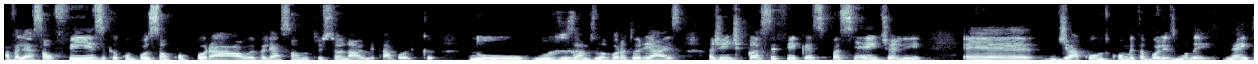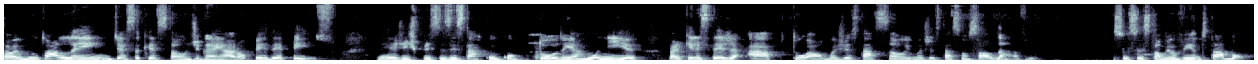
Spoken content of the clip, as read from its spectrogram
avaliação física, composição corporal, avaliação nutricional e metabólica no, nos exames laboratoriais, a gente classifica esse paciente ali é, de acordo com o metabolismo dele. Né? Então é muito além dessa questão de ganhar ou perder peso. Né? A gente precisa estar com o corpo todo em harmonia para que ele esteja apto a uma gestação e uma gestação saudável. Se vocês estão me ouvindo, tá bom.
